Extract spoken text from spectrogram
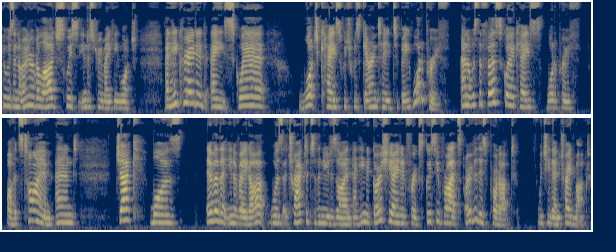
who was an owner of a large Swiss industry making watch. And he created a square watch case which was guaranteed to be waterproof. And it was the first square case waterproof of its time. And Jack was ever the innovator, was attracted to the new design and he negotiated for exclusive rights over this product, which he then trademarked.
